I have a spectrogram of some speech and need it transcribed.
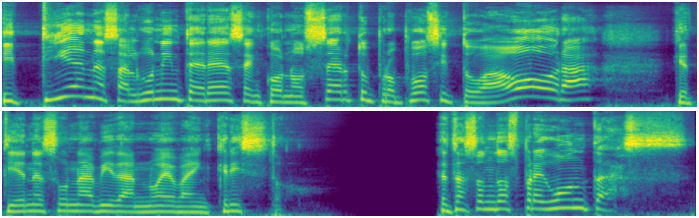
Y tienes algún interés en conocer tu propósito ahora que tienes una vida nueva en Cristo. Estas son dos preguntas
